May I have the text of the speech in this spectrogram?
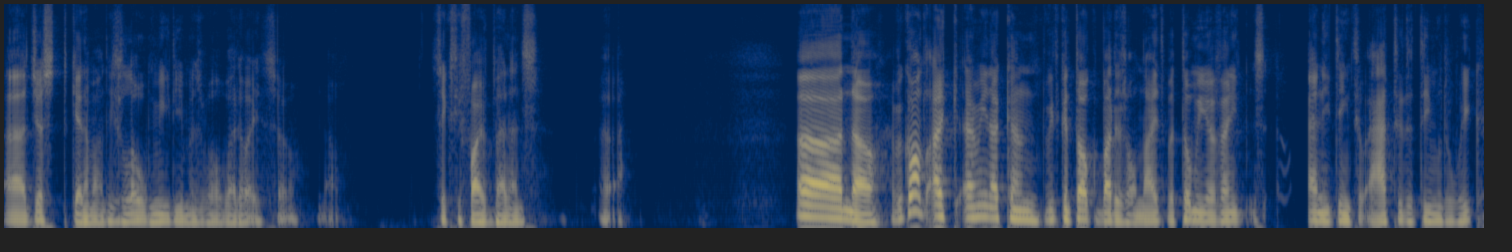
Uh, just get him out. He's low medium as well, by the way. So no, sixty-five balance. Uh, uh no, we can't. I, I mean, I can. We can talk about this all night. But Tommy, you have any anything to add to the team of the week?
